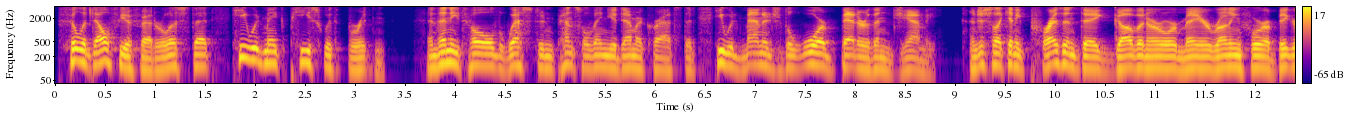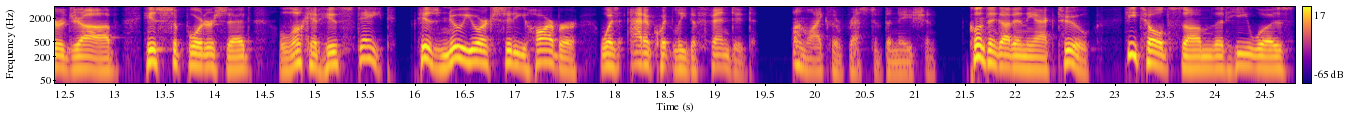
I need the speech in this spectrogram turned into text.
Philadelphia Federalists that he would make peace with Britain, and then he told Western Pennsylvania Democrats that he would manage the war better than Jemmy. And just like any present day governor or mayor running for a bigger job, his supporters said, Look at his state. His New York City harbor was adequately defended, unlike the rest of the nation. Clinton got in the act too. He told some that he was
